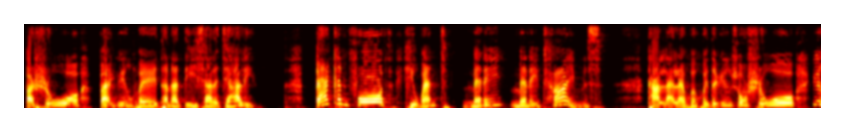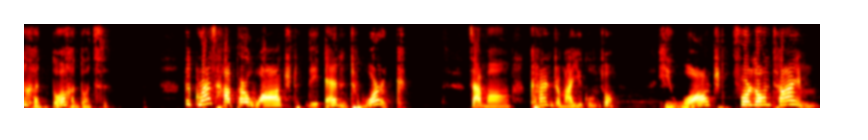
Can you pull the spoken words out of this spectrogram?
把食物搬运回他那地下的家里。Back and forth he went many, many times。他来来回回的运送食物，运很多很多次。The grasshopper watched the ant work。蚱蜢看着蚂蚁工作。He watched for a long time。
